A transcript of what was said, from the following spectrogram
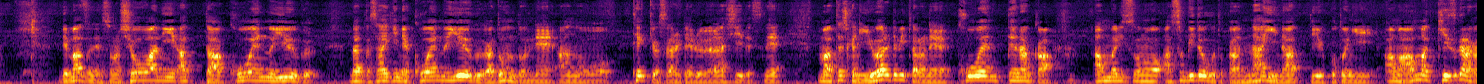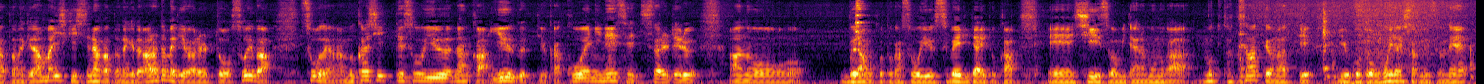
で、まずね、その昭和にあった公園の遊具。なんか最近ね、公園の遊具がどんどんね、あの、撤去されてるらしいですね。まあ確かに言われてみたらね、公園ってなんか、あんまりその遊び道具とかないなっていうことに、あ,、まあ、あんま気づかなかったんだけど、あんま意識してなかったんだけど、改めて言われると、そういえば、そうだよな、昔ってそういうなんか遊具っていうか公園にね、設置されてる、あのブランコとかそういう滑り台とか、えー、シーソーみたいなものがもっとたくさんあったよなっていうことを思い出したんですよね。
